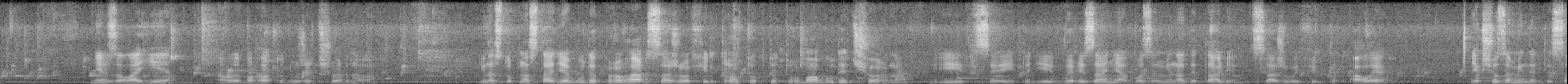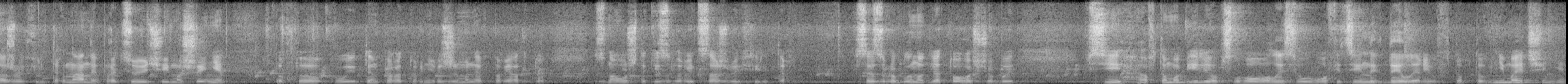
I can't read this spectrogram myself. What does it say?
Ні, зола є, але багато дуже чорного. І наступна стадія буде прогар сажового фільтра, тобто труба буде чорна. І все. І тоді вирізання або заміна деталі. Сажовий фільтр. Але якщо замінити сажовий фільтр на непрацюючій машині, тобто коли температурні режими не в порядку, знову ж таки згорить сажовий фільтр. Все зроблено для того, щоб всі автомобілі обслуговувались у офіційних дилерів, тобто в Німеччині.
